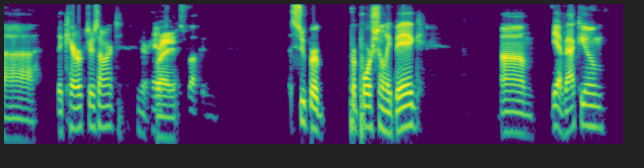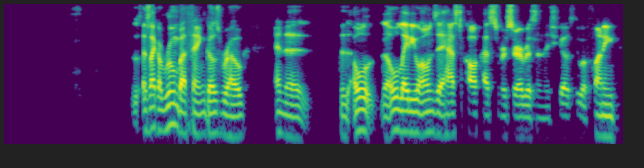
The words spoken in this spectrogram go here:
uh, the characters aren't. And their heads are Right. just fucking super proportionally big. Um, yeah, vacuum. It's like a Roomba thing goes rogue, and the the old the old lady who owns it has to call customer service, and then she goes through a funny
